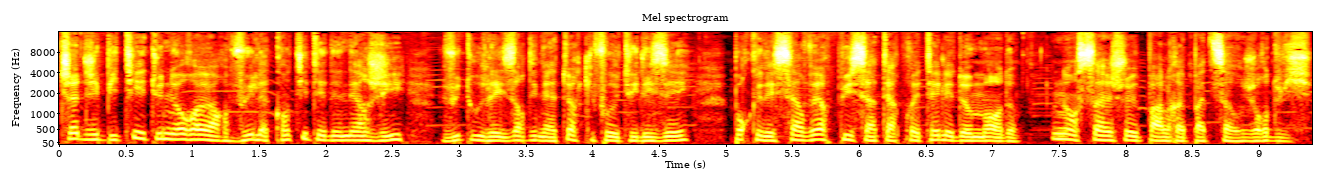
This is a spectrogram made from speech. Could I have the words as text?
ChatGPT est une horreur, vu la quantité d'énergie, vu tous les ordinateurs qu'il faut utiliser pour que des serveurs puissent interpréter les demandes. Non, ça, je ne parlerai pas de ça aujourd'hui.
